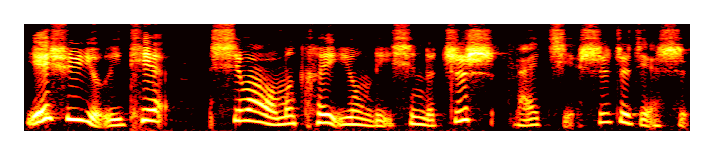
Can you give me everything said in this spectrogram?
也许有一天，希望我们可以用理性的知识来解释这件事。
